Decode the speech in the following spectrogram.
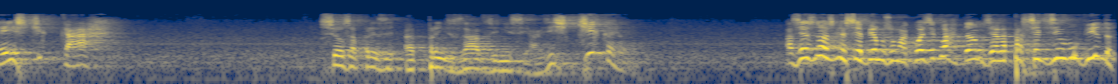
é esticar seus aprendizados iniciais. Estica, irmão. Às vezes nós recebemos uma coisa e guardamos, ela é para ser desenvolvida,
